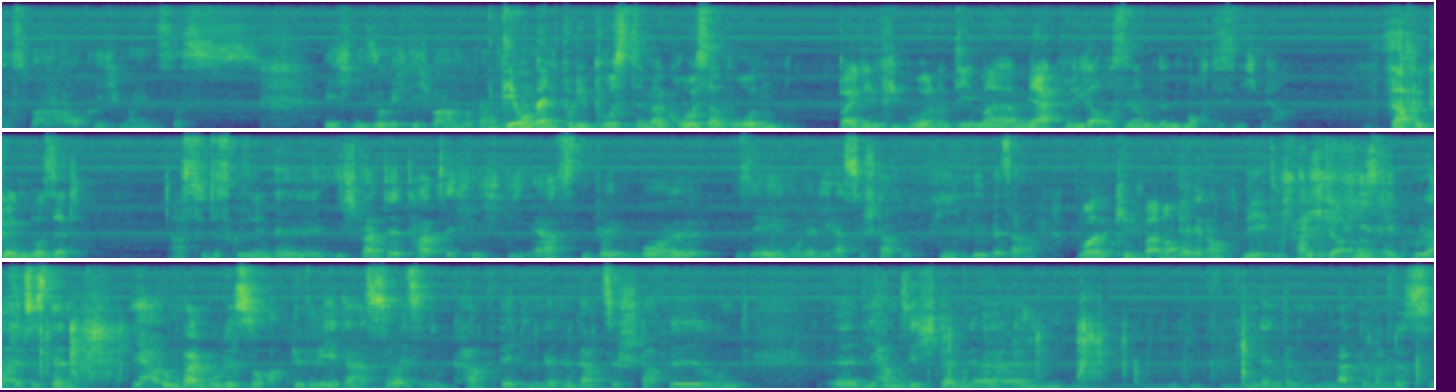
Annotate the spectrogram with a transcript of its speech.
das war auch nicht meins. Das bin ich nie so richtig warm geworden. In dem Moment, wo die Brüste immer größer wurden bei den Figuren und die immer merkwürdiger aussehen, dann mochte ich es nicht mehr. Dafür Dragon Ball Z. Hast du das gesehen? Äh, ich fand tatsächlich die ersten Dragon Ball Serien oder die erste Staffel viel, viel besser. Wo er Kind war noch? Ja, genau. Nee, die fand ich ich viel, viel cooler. Als es dann, ja, irgendwann wurde es so abgedreht, da hast du, weißt du, so einen Kampf, der ging dann eine ganze Staffel und äh, die haben sich dann, äh, ähm, wie nannte, nannte man das?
